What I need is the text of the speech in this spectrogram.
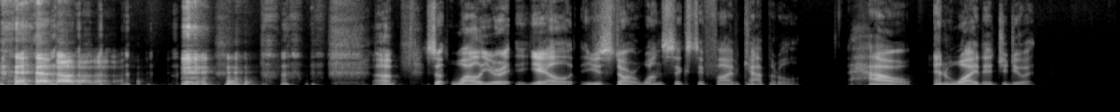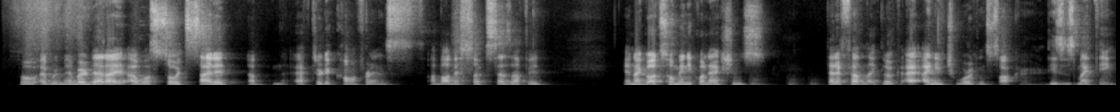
no, no, no, no. Uh, so while you're at Yale, you start 165 Capital. How and why did you do it? So I remember that I, I was so excited after the conference about the success of it. And I got so many connections that I felt like, look, I, I need to work in soccer. This is my thing.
